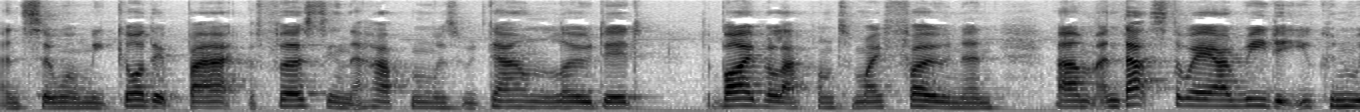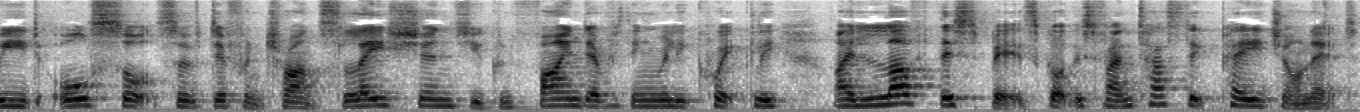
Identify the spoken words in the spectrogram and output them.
And so when we got it back, the first thing that happened was we downloaded the Bible app onto my phone, and um, and that's the way I read it. You can read all sorts of different translations. You can find everything really quickly. I love this bit. It's got this fantastic page on it.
